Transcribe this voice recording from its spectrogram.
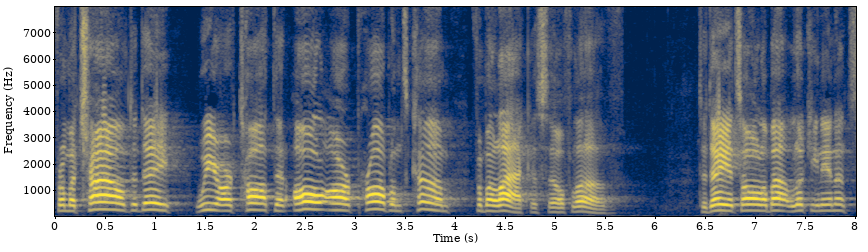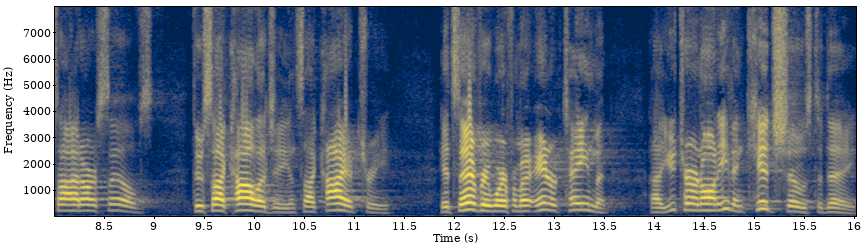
From a child today, we are taught that all our problems come from a lack of self love. Today, it's all about looking inside ourselves through psychology and psychiatry. It's everywhere from our entertainment. Uh, you turn on even kids' shows today,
